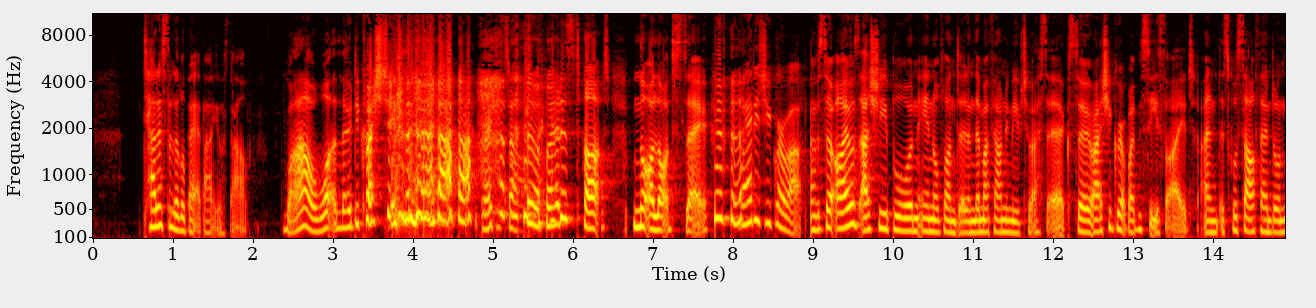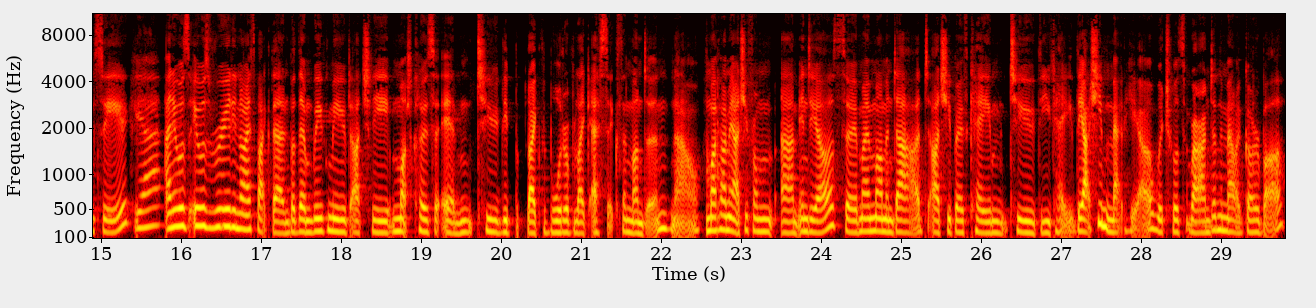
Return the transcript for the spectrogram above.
tell us a little bit about yourself. Wow, what a loaded question. Where to start? Where to start? Not a lot to say. Where did you grow up? Um, so I was actually born in North London, and then my family moved to Essex. So I actually grew up by the seaside, and it's called Southend on Sea. Yeah. and it was it was really nice back then. But then we've moved actually much closer in to the like the border of like Essex and London now. My family are actually from um, India, so my mum and dad actually both came to the UK. They actually met here, which was random. They met at Garba.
